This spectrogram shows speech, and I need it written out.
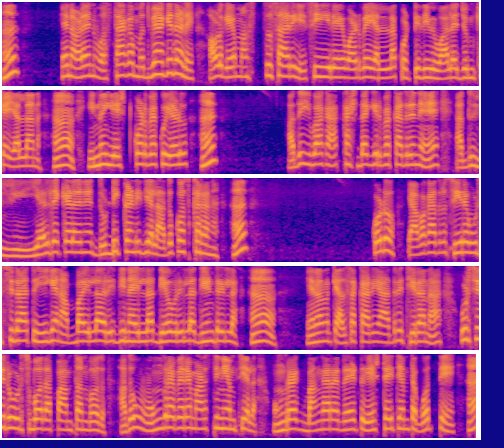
ಹಾ? ಏನ್ ಅವಳೇನು ಹೊಸ್ತಾಗ ಮದ್ವೆ ಆಗಿದ್ದಾಳೆ? ಅವಳಿಗೆ ಮಸ್ತ್ ಸಾರಿ, ಸೀರೆ, ಒಡವೆ ಎಲ್ಲ ಕೊಟ್ಟಿದೀವಿ ವಾಲೆ ಜುಮ್ಕೆ ಎಲ್ಲನ. ಹಾ, ಇನ್ನು ಎಷ್ಟು ಕೊಡ್ಬೇಕು ಹೇಳು? ಹಾ? ಅದು ಇವಾಗ ಕಷ್ಟದಾಗಿರ್ಬೇಕಾದ್ರೇನೆ ಅದು ಹೇಳ್ದೆ ಕೇಳೇನೆ ದುಡ್ಡು ಇಟ್ಕೊಂಡಿದ್ಯಲ್ಲ ಅದಕ್ಕೋಸ್ಕರನ. ಹಾ? ಕೊಡು, ಯಾವಾಗಾದ್ರೂ ಸೀರೆ ಉಡ್ಸಿದಾತು ಈಗೇನು ಹಬ್ಬ ಇಲ್ಲ, ಹರಿದಿನ ಇಲ್ಲ, ದೇವರಿಲ್ಲ, ದೀನ್ರಿಲ್ಲ, ಹಾ? ಏನಾನ ಕೆಲಸ ಕಾರ್ಯ ಆದ್ರೆ ಚಿರನ ಉಡ್ಸಿದ್ರು ಉಡ್ಸ್ಬೋದಪ್ಪ ಅಂತ ಅನ್ಬೋದು ಅದು ಉಂಗ್ರ ಬೇರೆ ಮಾಡ್ತೀನಿ ಅಂತೀಯಲ್ಲ ಉಂಗ್ರಕ್ಕೆ ಬಂಗಾರ ರೇಟ್ ಎಷ್ಟೈತಿ ಅಂತ ಗೊತ್ತೇ, ಹಾ?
